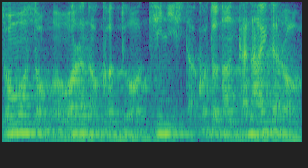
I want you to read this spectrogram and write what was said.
そもそも俺のことを気にしたことなんかないだろ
